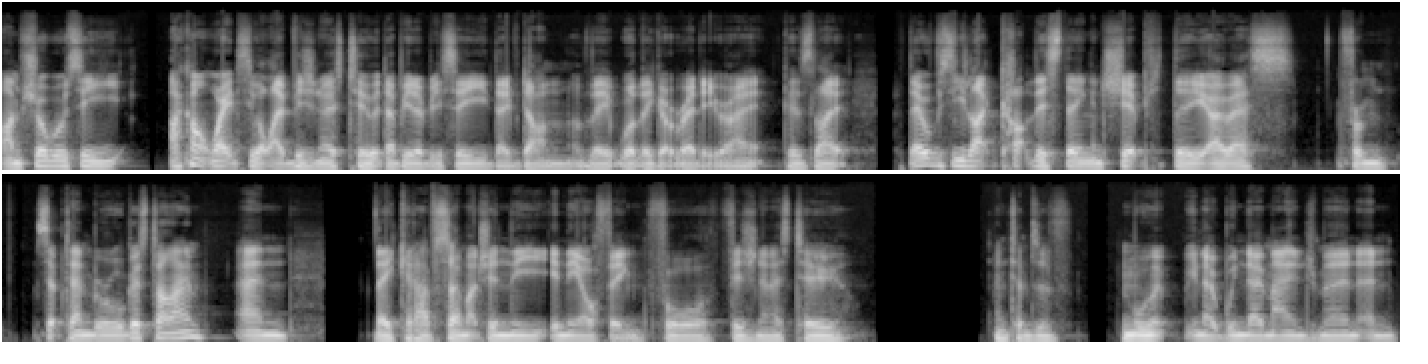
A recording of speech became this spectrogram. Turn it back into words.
I'm sure we'll see. I can't wait to see what like Vision OS 2 at WWDC they've done, what they got ready, right? Because like they obviously like cut this thing and shipped the OS from September, August time, and they could have so much in the in the offing for Vision OS 2 in terms of you know window management and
